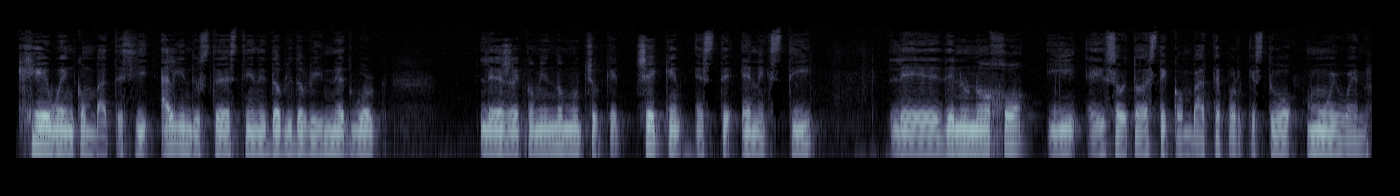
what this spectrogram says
qué buen combate. Si alguien de ustedes tiene WWE Network, les recomiendo mucho que chequen este NXT, le den un ojo y eh, sobre todo este combate porque estuvo muy bueno.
